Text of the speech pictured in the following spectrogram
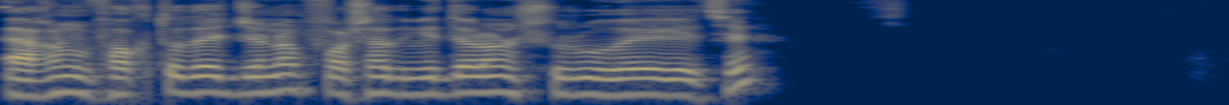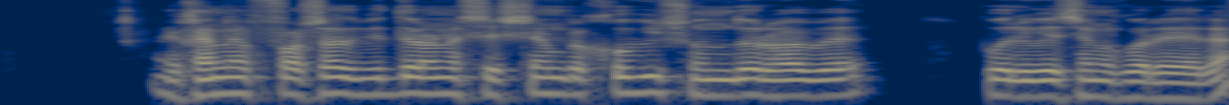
এখন ভক্তদের জন্য প্রসাদ বিতরণ শুরু হয়ে গেছে। এখানে প্রসাদ বিতরণের সিস্টেমটা খুবই সুন্দরভাবে পরিবেশন করে এরা।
